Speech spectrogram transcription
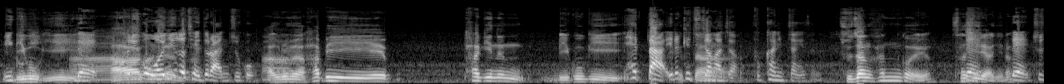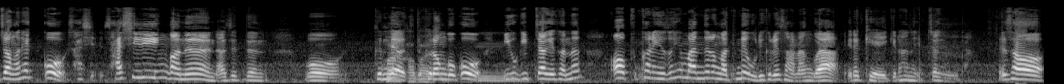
미국이. 미국이. 네. 아, 그리고 그러면- 원유도 제대로 안 주고 아, 그러면 합의의 파기는 미국이 했다 이렇게 했다. 주장하죠. 북한 입장에서는. 주장한 거예요? 사실이 네, 아니라? 네, 주장을 했고 사실 사실인 거는 어쨌든 뭐 근데 가봐야죠. 그런 거고 음. 미국 입장에서는 어 북한이 계속 핵 만드는 것 같은데 우리 그래서 안 한 거야 이렇게 얘기를 하는 입장입니다. 그래서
